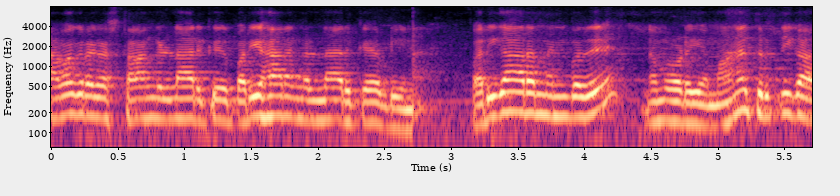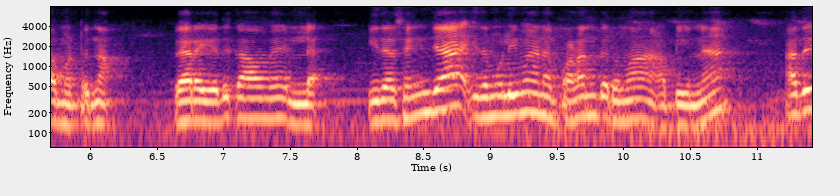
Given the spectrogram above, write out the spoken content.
நவகிரக ஸ்தலங்கள்லாம் இருக்குது பரிகாரங்கள்லாம் இருக்குது அப்படின்னா பரிகாரம் என்பது நம்மளுடைய மன திருப்திக்காக மட்டும்தான். வேற எதுக்காகவுமே இல்லை. இதை செஞ்சால் இது மூலிமா எனக்கு பலன் தருமா அப்படின்னா அது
